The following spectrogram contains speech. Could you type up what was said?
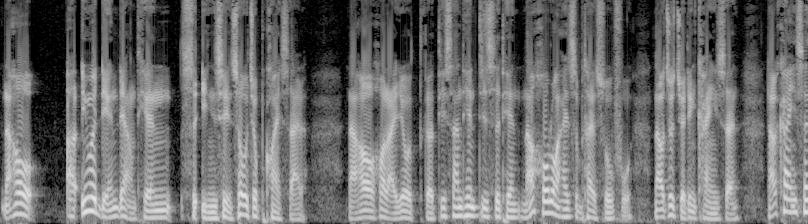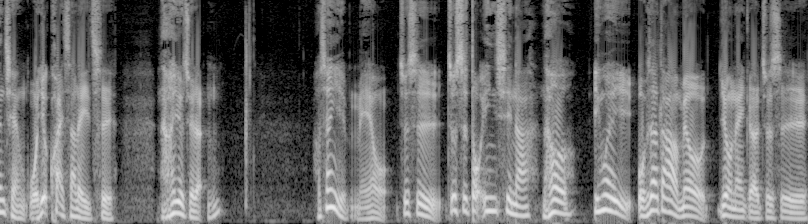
然后。呃，因为连两天是阴性，所以我就不快塞了。然后后来又隔第三天、第四天，然后喉咙还是不太舒服，然后就决定看医生。然后看医生前，我又快塞了一次，然后又觉得嗯，好像也没有，就是就是都阴性啊。然后因为我不知道大家有没有用那个，就是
